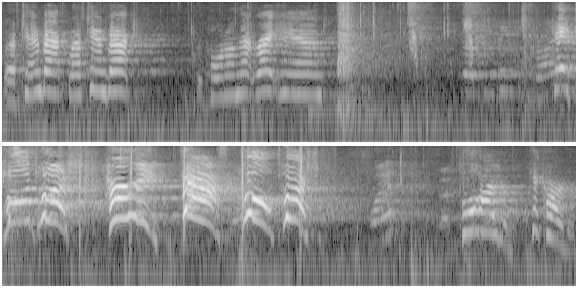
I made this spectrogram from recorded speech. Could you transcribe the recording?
Left hand back. Left hand back. We're pulling on that right hand. Okay, pull and push. Hurry. Fast. Pull. Push. What? Pull harder. Kick harder.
